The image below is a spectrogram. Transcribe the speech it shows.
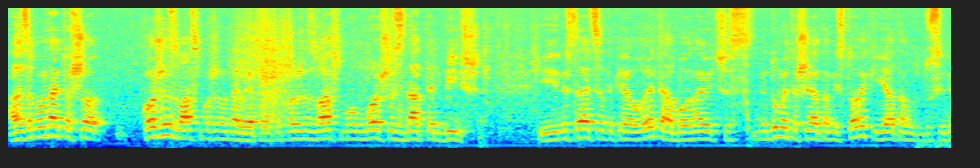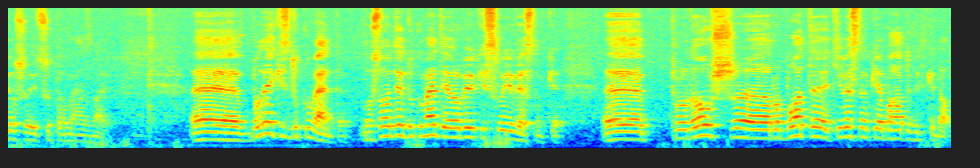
Але запам'ятайте, що кожен з вас може мене виправити, кожен з вас може щось знати більше. І не старайтеся таке говорити, або навіть не думайте, що я там історик і я там дослідив, що і супер-мега знаю. Е, були якісь документи. На основі тих документів я робив якісь свої висновки. Е, продовж е, роботи ті висновки я багато відкидав.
